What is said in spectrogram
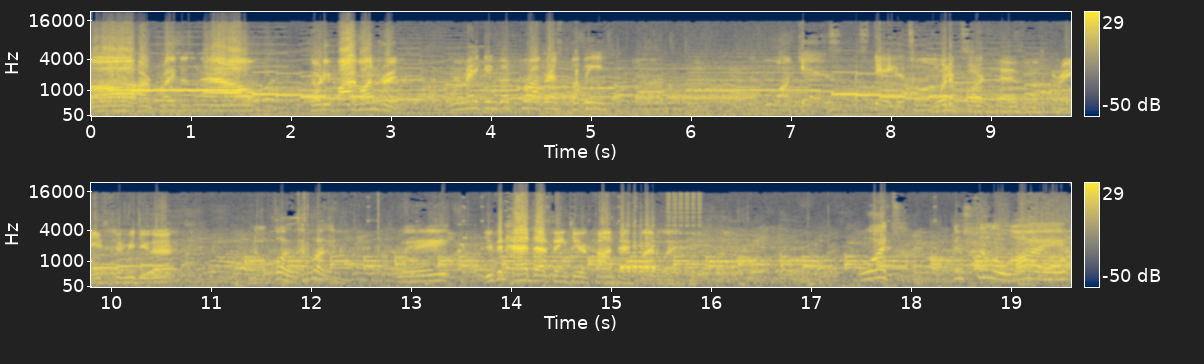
Uh, our price is now 3,500. We're making good progress, Buffy. Marquez, stay your tour. What if Marquez was Grace? Should we do that? No, fuck, fuck. Wait. You can add that thing to your contacts, by the way. What? They're still alive.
